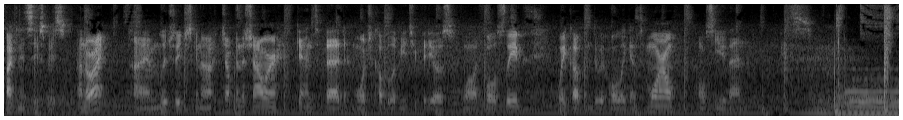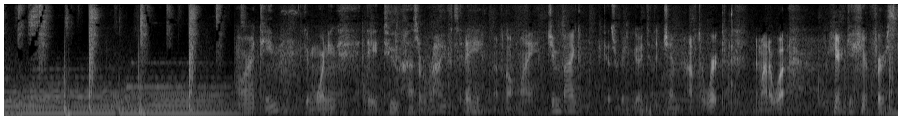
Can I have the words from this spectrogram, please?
back in its safe space. And all right, I'm literally just gonna jump in the shower, get into bed, and watch a couple of YouTube videos while I fall asleep, wake up and do it all again tomorrow. I'll see you then. Peace. All right, team, good morning day two has arrived. Today I've got my gym bag because we're going to be going to the gym after work. No matter what, here get here first.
